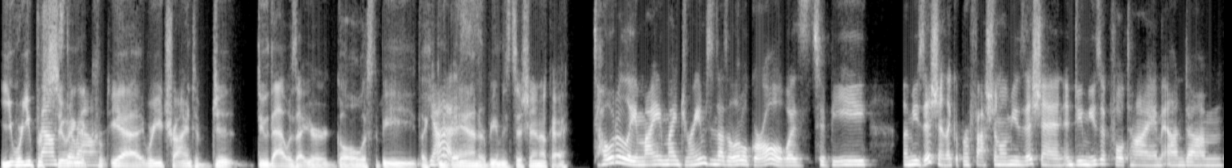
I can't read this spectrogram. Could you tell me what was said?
you were you pursuing a, yeah were you trying to do that was that your goal was to be like yes. in a band or be a musician okay totally my my dream since i was a little girl was to be a musician like a professional musician and do music full time and um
